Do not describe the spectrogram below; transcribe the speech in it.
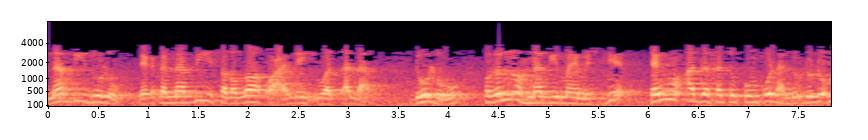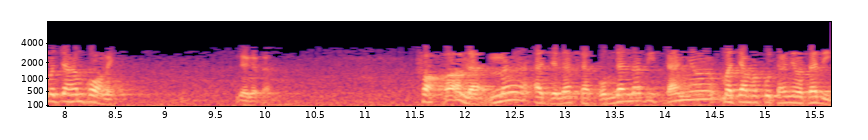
Nabi dulu. Dia kata Nabi wasallam dulu pernah Nabi mai masjid tengok ada satu kumpulan duduk-duduk macam hampa ni. Dia kata Faqala ma ajlasakum dan Nabi tanya macam aku tanya tadi.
